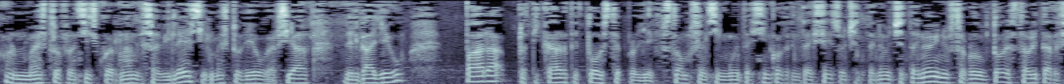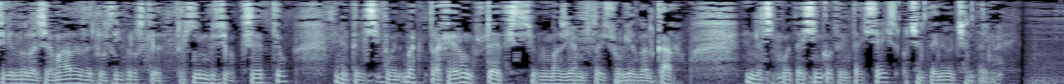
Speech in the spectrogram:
con el maestro Francisco Hernández Avilés y el maestro Diego García del Gallego, para platicar de todo este proyecto. Estamos en 55 36 89 89 y nuestra productora está ahorita recibiendo las llamadas de los libros que trajimos y obsequio en el 50 bueno, trajeron ustedes, yo nomás ya me estoy subiendo al carro. En el 55 36 89 89.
